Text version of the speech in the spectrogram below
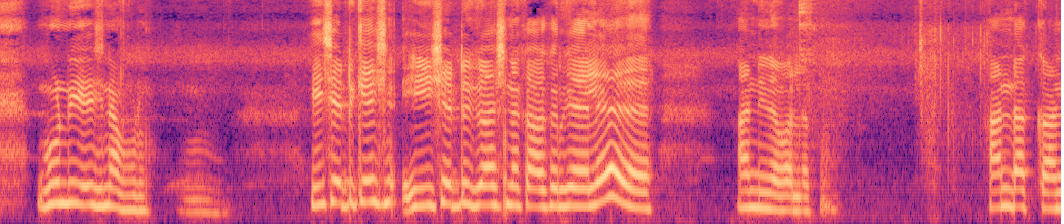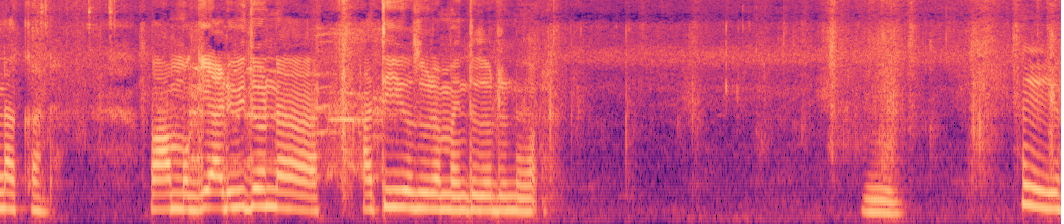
గుండు చేసినప్పుడు. ఈ చెట్టుకి వేసిన ఈ చెట్టుకి కాసిన కాకరకాయలే అండిన వాళ్ళకు. అండక్క అండక్క అండి ఆ మొగ్గి అడవి దొండ ఆ తీగ చూడమ్మ ఎంత దొడ్డు ఉన్నదో అయ్యో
